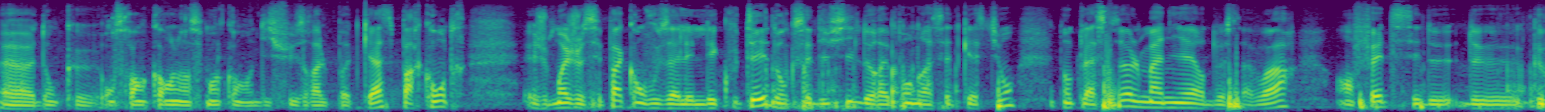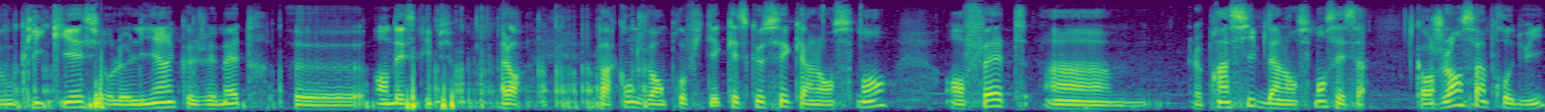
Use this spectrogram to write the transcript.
Euh, donc euh, on sera encore en lancement quand on diffusera le podcast. Par contre, moi je ne sais pas quand vous allez l'écouter, donc c'est difficile de répondre à cette question. Donc la seule manière de le savoir, en fait, c'est de, que vous cliquiez sur le lien que je vais mettre euh, en description. Alors, par contre, je vais en profiter. Qu'est-ce que c'est qu'un lancement? En fait, le principe d'un lancement, c'est ça. Quand je lance un produit,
